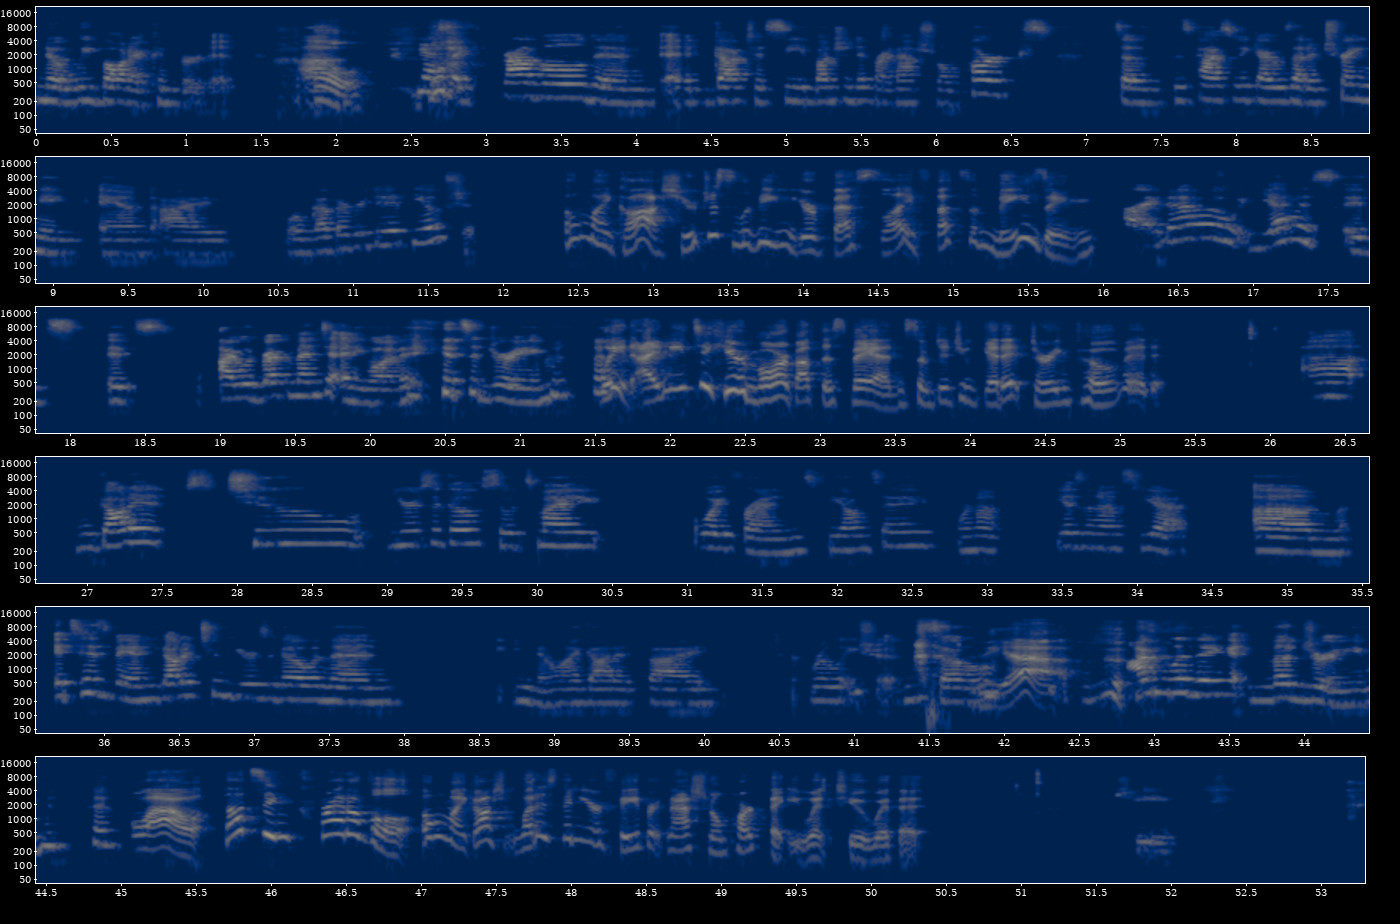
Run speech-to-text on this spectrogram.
No, we bought it converted. Um, Oh, yes, I traveled and, and got to see a bunch of different national parks. So this past week I was at a training and I woke up every day at the ocean. Oh my gosh, you're just living your best life. That's amazing. I know. Yes, it's it's I would recommend to anyone. It's a dream. Wait, I need to hear more about this van. So, did you get it during COVID? Uh, we got it two years ago, so it's my boyfriend's fiance. We're not. He hasn't asked yet. Um, it's his van. He got it two years ago, and then, you know, I got it by relation. So Yeah. I'm living the dream. Wow, that's incredible. Oh my gosh, what has been your favorite national park that you went to with it? Gee,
